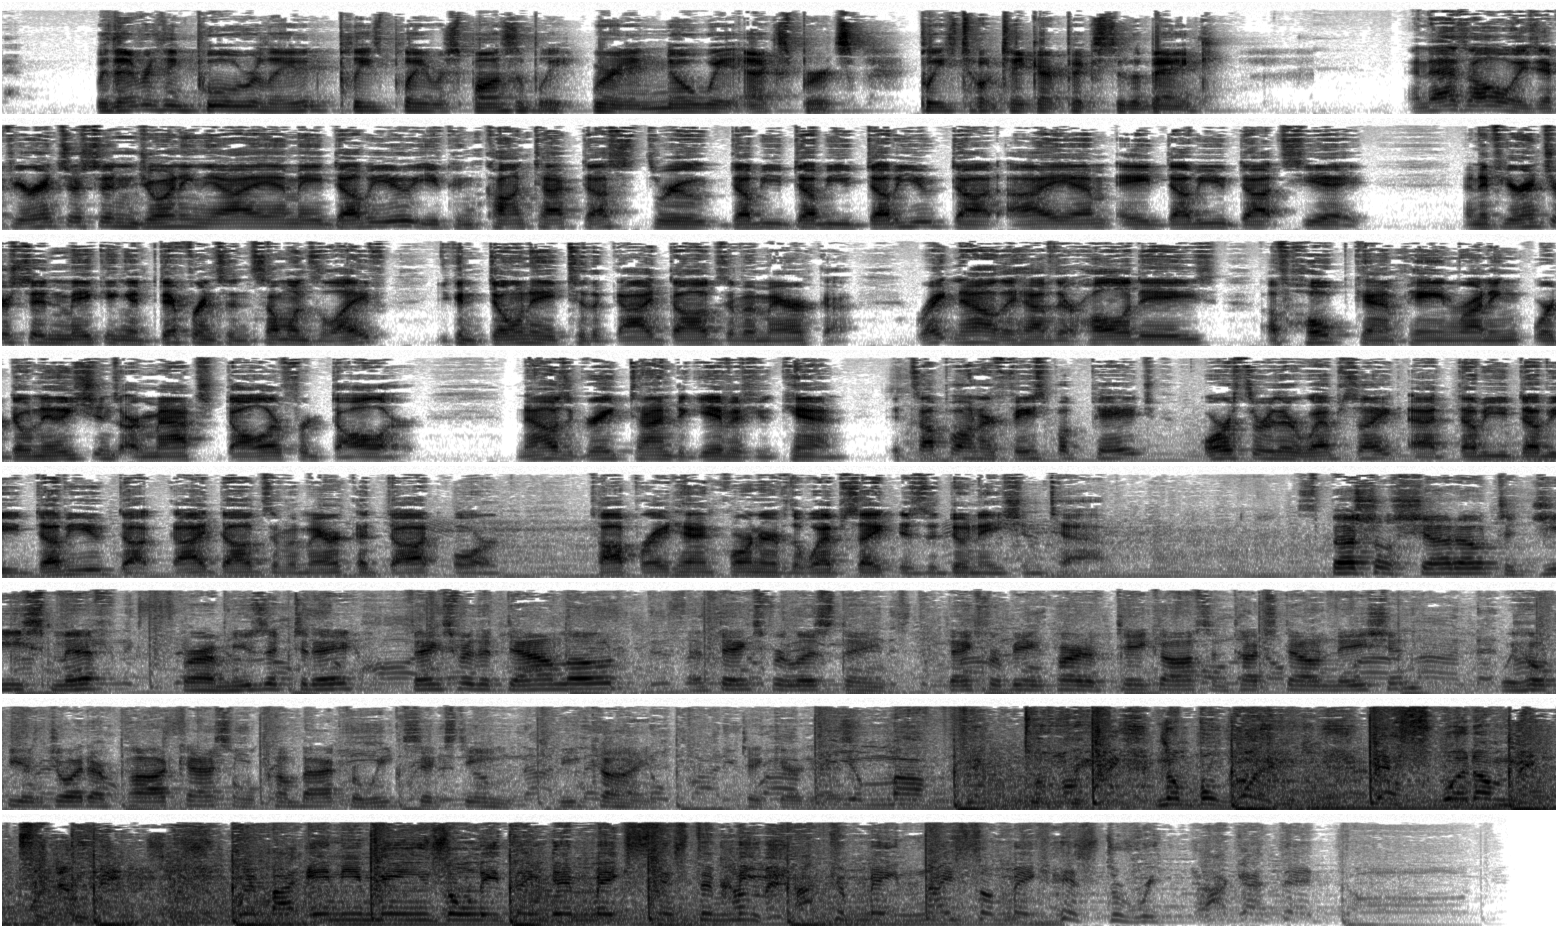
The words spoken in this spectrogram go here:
With everything pool related, please play responsibly. We're in no way experts. Please don't take our picks to the bank. And as always, if you're interested in joining the IMAW, you can contact us through www.imaw.ca. And if you're interested in making a difference in someone's life, you can donate to the Guide Dogs of America. Right now, they have their Holidays of Hope campaign running where donations are matched dollar for dollar. Now is a great time to give if you can. It's up on our Facebook page or through their website at www.guidedogsofamerica.org. Top right hand corner of the website is the donation tab. Special shout out to G Smith for our music today. Thanks for the download and thanks for listening. Thanks for being part of Takeoffs and Touchdown Nation. We hope you enjoyed our podcast and we'll come back for week 16. Be kind. Take care, guys. Number one, that's what I'm meant to do. When by any means, only thing that makes sense to me, I can make nice or make history. I got that.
